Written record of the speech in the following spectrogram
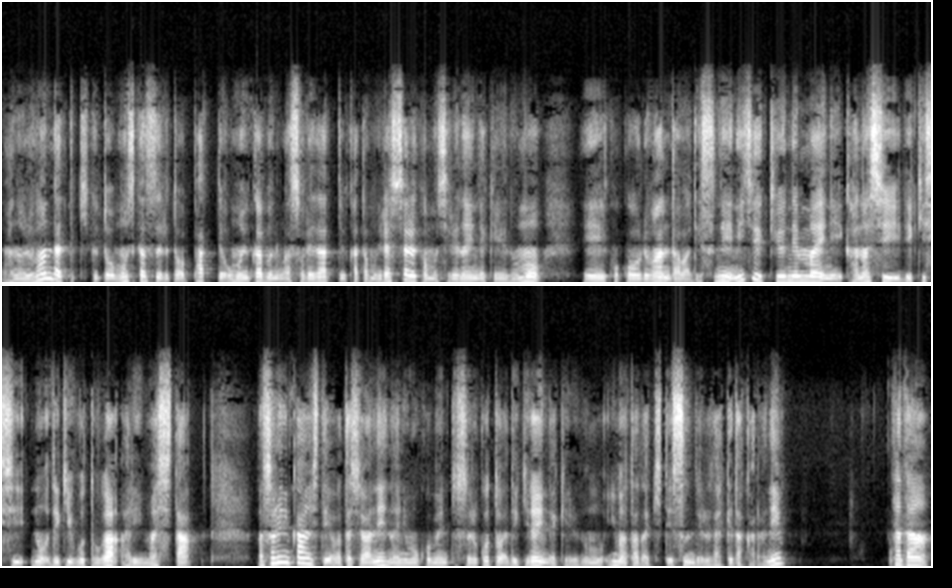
あのルワンダって聞くともしかするとパッて思い浮かぶのがそれだっていう方もいらっしゃるかもしれないんだけれども、えー、ここルワンダはですね29年前に悲しい歴史の出来事がありました。まあ、それに関して私はね何もコメントすることはできないんだけれども今ただ来て住んでるだけだからね。ただ、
